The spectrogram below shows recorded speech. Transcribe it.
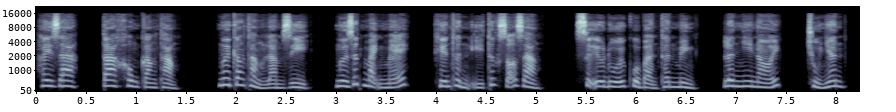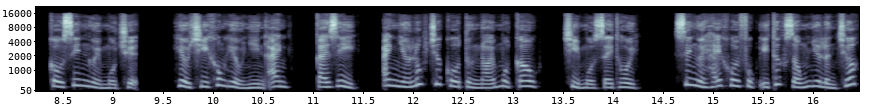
Hay ra ta không căng thẳng. Ngươi căng thẳng làm gì? Ngươi rất mạnh mẽ khiến thần ý thức rõ ràng. Sự yếu đuối của bản thân mình. Lân nhi nói chủ nhân cầu xin người một chuyện hiểu trí không hiểu nhìn anh. Cái gì? Anh nhớ lúc trước cô từng nói một câu, chỉ một giây thôi. Xin người hãy khôi phục ý thức giống như lần trước.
